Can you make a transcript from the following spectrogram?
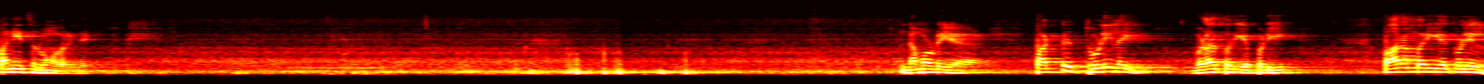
பன்னீர்செல்வம் அவர்களே. நம்முடைய பட்டு தொழிலை வளர்ப்பது எப்படி? பாரம்பரிய தொழில்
